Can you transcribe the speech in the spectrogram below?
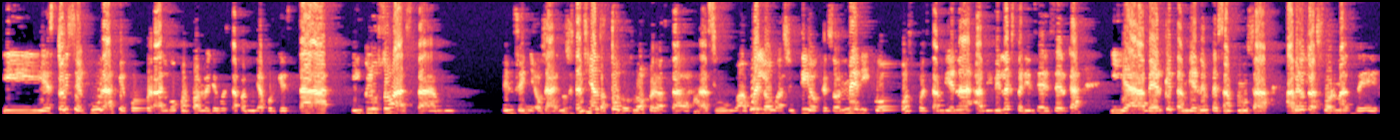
y estoy segura que por algo Juan Pablo llegó a esta familia porque está incluso hasta o sea, nos está enseñando a todos, ¿no? Pero hasta a su abuelo o a su tío que son médicos, pues también a, vivir la experiencia de cerca y a ver que también empezamos a, a ver otras formas de,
